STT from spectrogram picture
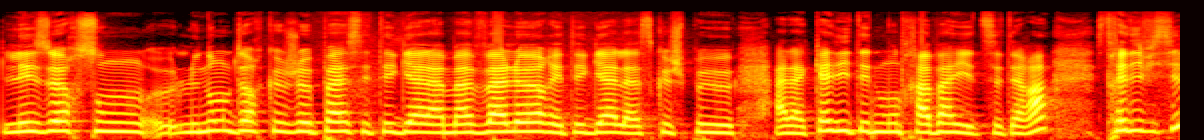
les heures sont. Euh, le nombre d'heures que je passe est égal à ma valeur, est égal à ce que je peux. à la qualité de mon travail, etc. C'est très difficile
